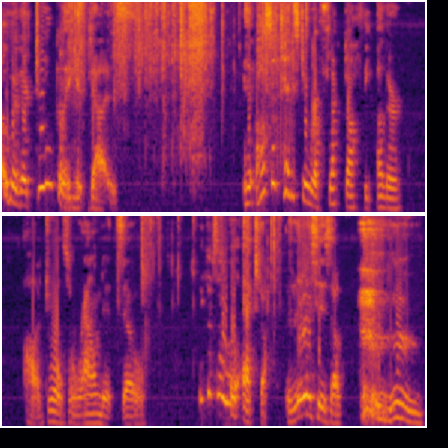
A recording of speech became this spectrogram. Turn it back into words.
over the twinkling it does. It also tends to reflect off the other uh, drills around it, so it gives a little extra. This is a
